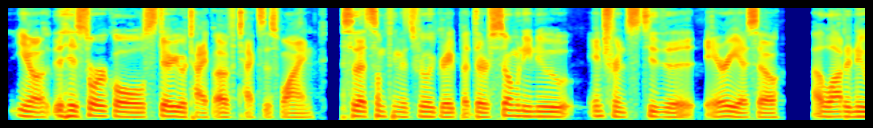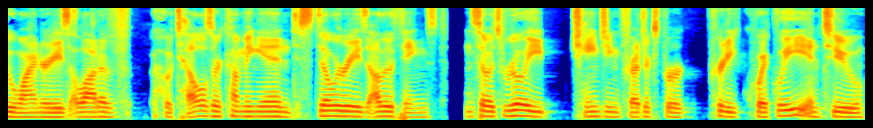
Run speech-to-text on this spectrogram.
you know the historical stereotype of Texas wine. So that's something that's really great. But there's so many new entrants to the area, so a lot of new wineries, a lot of hotels are coming in, distilleries, other things, and so it's really changing Fredericksburg pretty quickly into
